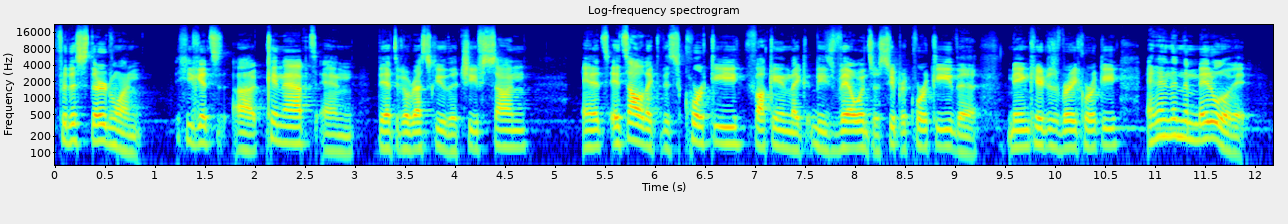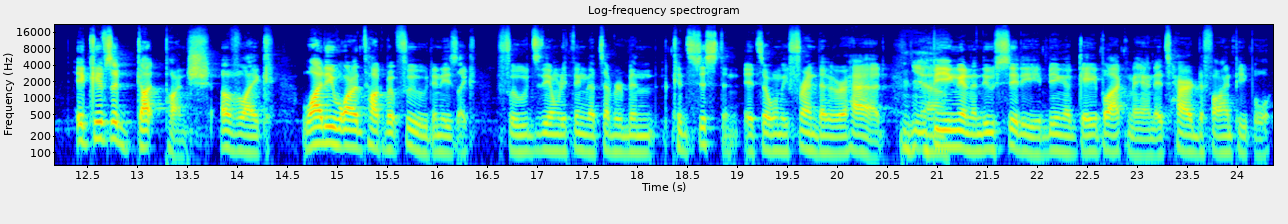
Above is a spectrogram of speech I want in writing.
for this third one, he gets uh, kidnapped and they have to go rescue the chief's son. and it's it's all like this quirky fucking like these villains are super quirky. The main characters are very quirky, and then in the middle of it, it gives a gut punch of like, why do you want to talk about food? And he's like, food's the only thing that's ever been consistent. It's the only friend I've ever had. Mm-hmm. Yeah. Being in a new city, being a gay black man, it's hard to find people.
